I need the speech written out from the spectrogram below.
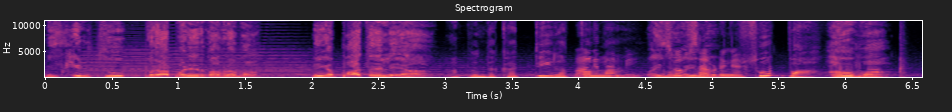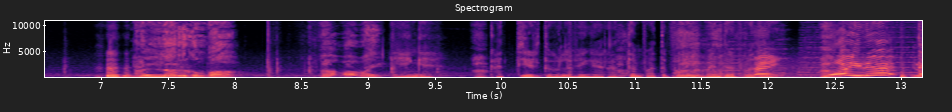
மிஸ்கின் சூப்பரா பண்ணிருப்பாப்லப்பா. நீங்க பார்த்தது இல்லையா? அப்ப இந்த கத்தி ரத்தம்லாம் சூப். சாப்பிடுங்க. சூப்பா. ஆமாப்பா. நல்லா இருக்கும்பா. ஏங்க கத்தி எடுத்து உள்ள வைங்க. ரத்தம் பார்த்து பிள்ளைங்க பயந்துட டேய் போகுது போயிரு இல்ல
